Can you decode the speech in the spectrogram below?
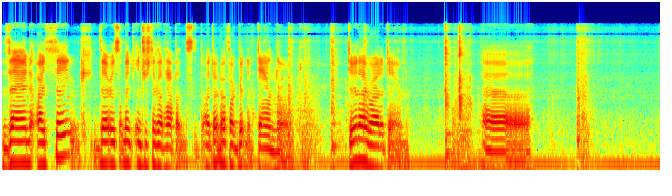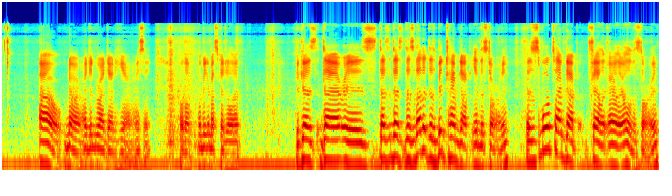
Then I think there is something interesting that happens. I don't know if I've written it down though. Did I write it down? Uh. Oh, no, I didn't write it down here. I see. Hold on, let me get my schedule out. because there is there's there's there's another there's a big time gap in the story. There's a small time gap fairly early on in the story.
